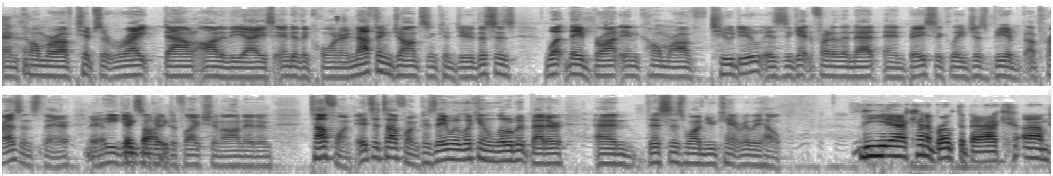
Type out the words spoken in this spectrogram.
and Komarov tips it right down onto the ice into the corner. Nothing Johnson can do. This is what they brought in Komarov to do is to get in front of the net and basically just be a, a presence there. Yeah, and he gets a good deflection on it and tough one. It's a tough one because they were looking a little bit better and this is one you can't really help. Yeah, kind of broke the back. Um,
